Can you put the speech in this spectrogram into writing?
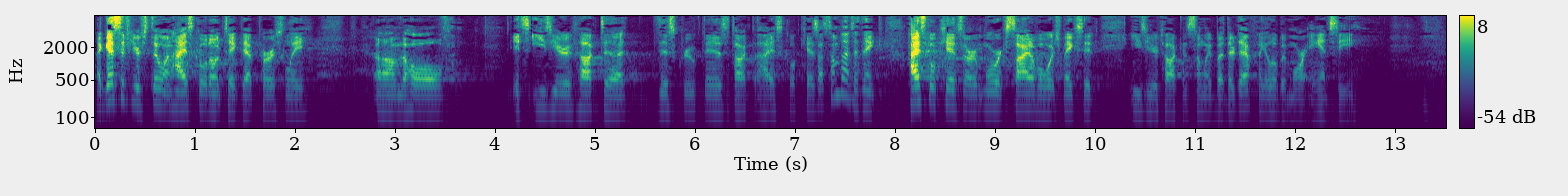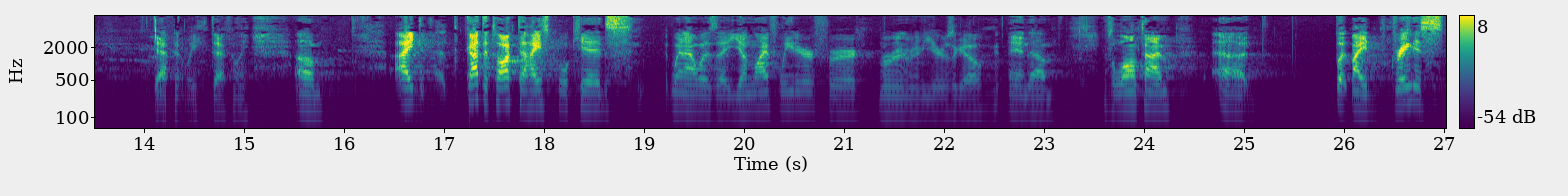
I guess if you're still in high school, don't take that personally. Um, the whole, it's easier to talk to this group than it is to talk to high school kids. Sometimes I think high school kids are more excitable, which makes it easier to talk in some way, but they're definitely a little bit more antsy. Definitely, definitely. Um, I got to talk to high school kids when I was a Young Life leader for years ago, and um, it was a long time. Uh, but my greatest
